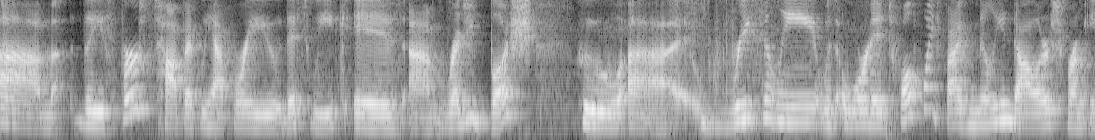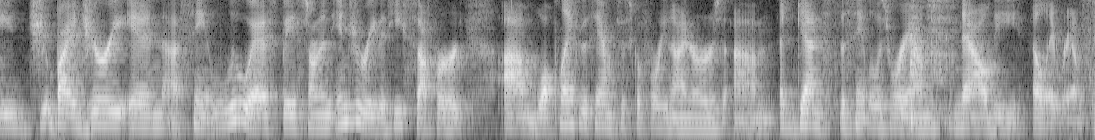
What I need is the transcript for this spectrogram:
Um, the first topic we have for you this week is um, Reggie Bush, who uh, recently was awarded $12.5 million from a by a jury in uh, St. Louis based on an injury that he suffered um, while playing for the San Francisco 49ers um, against the St. Louis Rams, now the LA Rams.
